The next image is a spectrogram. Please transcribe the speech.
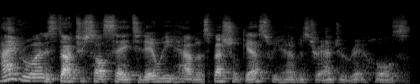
Hi everyone, it's Dr. Salce. Today we have a special guest. We have Mr. Andrew Ritholz.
